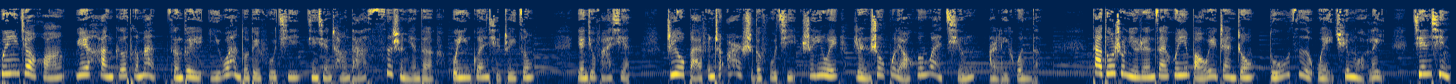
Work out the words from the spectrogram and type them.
婚姻教皇约翰·戈特曼曾对一万多对夫妻进行长达四十年的婚姻关系追踪，研究发现，只有百分之二十的夫妻是因为忍受不了婚外情而离婚的。大多数女人在婚姻保卫战中独自委屈抹泪，坚信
